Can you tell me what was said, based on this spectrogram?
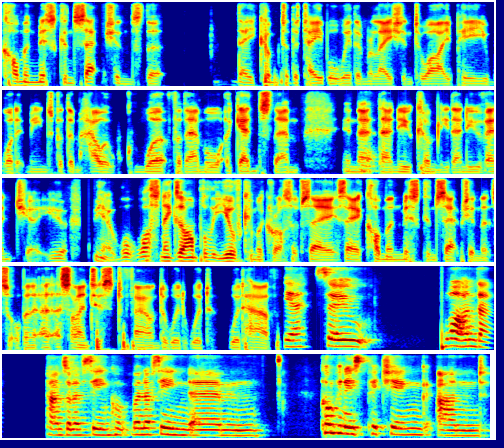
common misconceptions that they come to the table with in relation to IP, what it means for them, how it can work for them or against them in their, yeah. their new company, their new venture. You you know, what, what's an example that you've come across of say say a common misconception that sort of a, a scientist founder would would would have? Yeah. So one that times when I've seen when I've seen um, companies pitching and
